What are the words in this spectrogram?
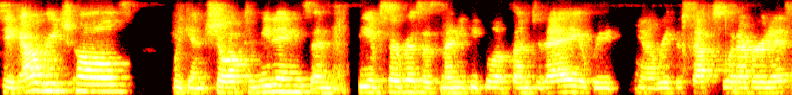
take outreach calls, we can show up to meetings and be of service as many people have done today. Read you know read the steps, whatever it is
